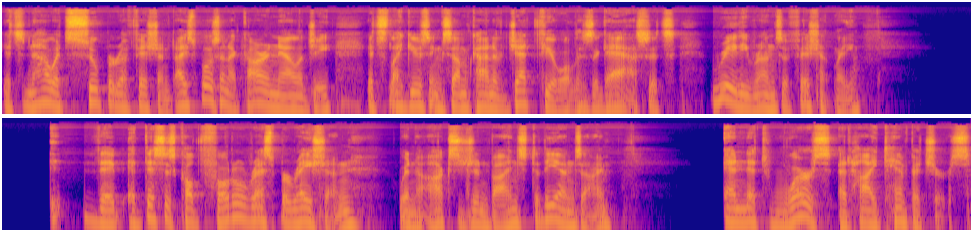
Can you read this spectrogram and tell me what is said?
It's now it's super efficient. I suppose in a car analogy, it's like using some kind of jet fuel as a gas. It's really runs efficiently. This is called photorespiration when oxygen binds to the enzyme, and it's worse at high temperatures,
